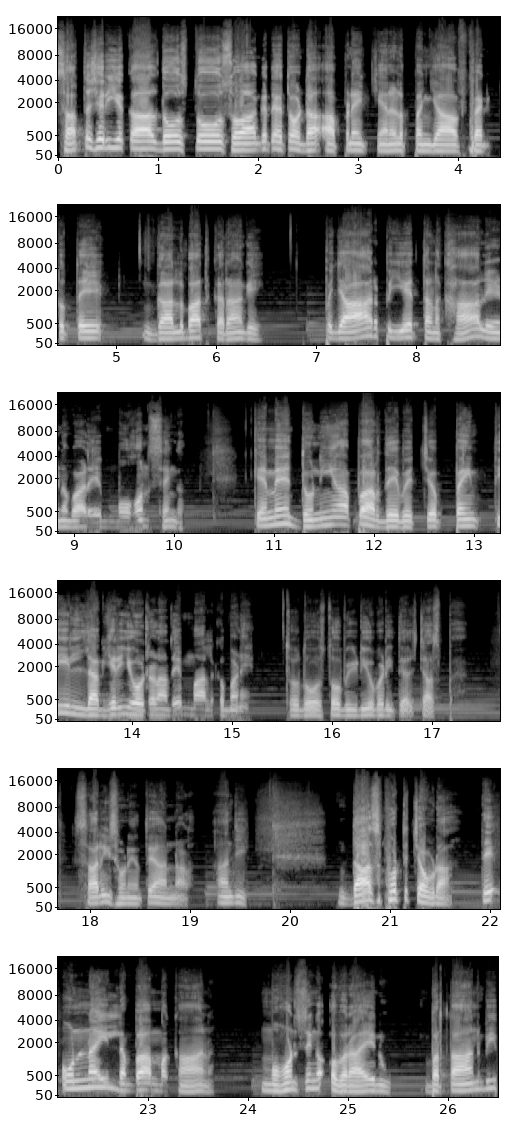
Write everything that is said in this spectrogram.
ਸਤਿ ਸ਼੍ਰੀ ਅਕਾਲ ਦੋਸਤੋ, ਸਵਾਗਤ ਹੈ ਤੁਹਾਡਾ ਆਪਣੇ ਚੈਨਲ ਪੰਜਾਬ ਫੈਕਟ ਉੱਤੇ। ਗੱਲਬਾਤ ਕਰਾਂਗੇ 50 ਰੁਪਏ ਤਨਖਾਹ ਲੈਣ ਵਾਲੇ ਮੋਹਨ ਸਿੰਘ। ਕਿਵੇਂ ਦੁਨੀਆ ਭਰ ਦੇ ਵਿੱਚ 35 ਲਗਜ਼ਰੀ ਹੋਟਲਾਂ ਦੇ ਮਾਲਕ ਬਣੇ? ਸੋ ਦੋਸਤੋ, ਵੀਡੀਓ ਬੜੀ ਦਿਲਚਸਪ ਹੈ। ਸਾਰੀ ਸੁਣਿਓ ਧਿਆਨ ਨਾਲ। ਹਾਂਜੀ 10 ਫੁੱਟ ਚੌੜਾ ਤੇ ਉਨਾ ਹੀ ਲੰਬਾ ਮਕਾਨ ਮੋਹਨ ਸਿੰਘ ਉਬਰਾਏ ਨੂੰ। ਬਰਤਾਨਵੀ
